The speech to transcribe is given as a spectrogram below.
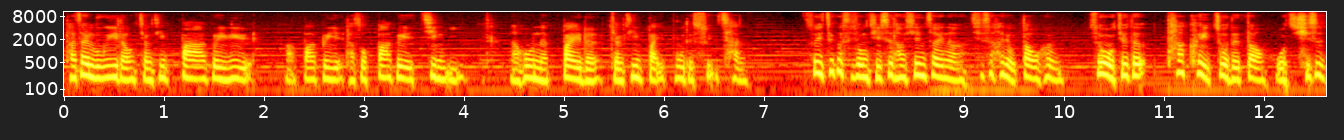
他在如意楼将近八个月啊，八个月，他说八个月禁语，然后呢拜了将近百部的水忏。所以这个师兄其实他现在呢其实很有道行，所以我觉得他可以做得到。我其实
